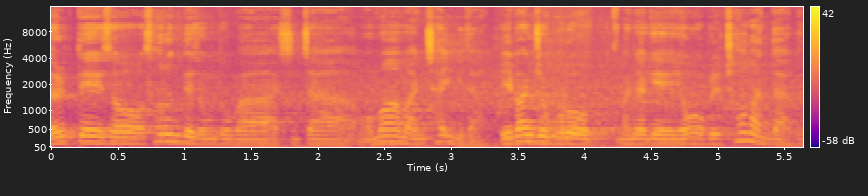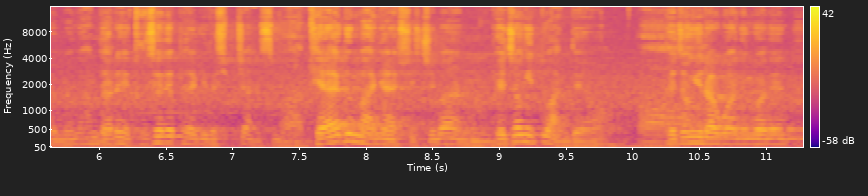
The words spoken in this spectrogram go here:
10대에서 30대 정도가 진짜 어마어마한 차이입니다. 일반적으로 만약에 영업을 처음 한다 그러면 한 달에 두세 대 팔기도 쉽지 않습니다. 계약은 많이 할 수 있지만 배정이 또 안 돼요. 아. 배정이라고 하는 거는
